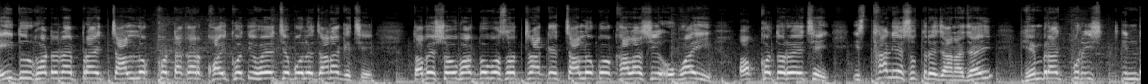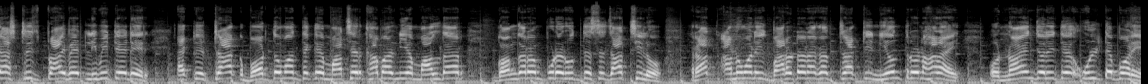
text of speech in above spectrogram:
এই দুর্ঘটনায় প্রায় চার লক্ষ টাকার ক্ষয়ক্ষতি হয়েছে বলে জানা গেছে। তবে সৌভাগ্যবশত ট্রাকের চালক ও খালাসি উভয়ই অক্ষত রয়েছে। স্থানীয় সূত্রে জানা যায়, হেমরাজপুর ইন্ডাস্ট্রিজ প্রাইভেট লিমিটেডের একটি ট্রাক বর্ধমান থেকে মাছের খাবার নিয়ে মালদার গঙ্গারামপুরের উদ্দেশ্যে যাচ্ছিল। রাত আনুমানিক বারোটা নাগাদ ট্রাকটি নিয়ন্ত্রণ হারায় ও নয়নজলিতে উল্টে পড়ে।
